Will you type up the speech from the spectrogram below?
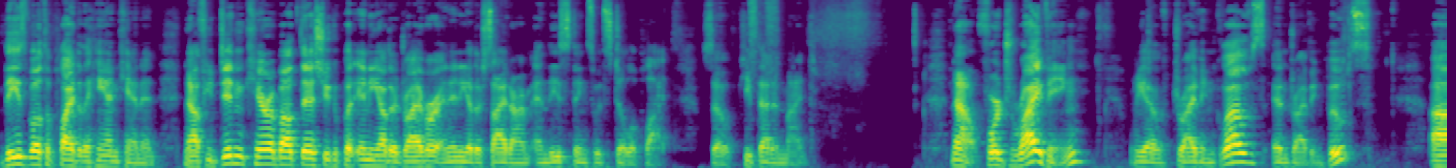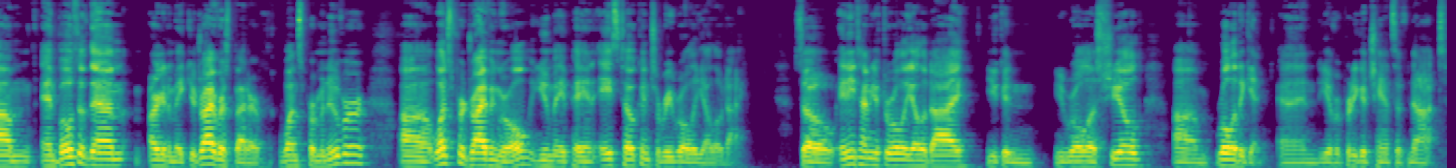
These both apply to the hand cannon. Now if you didn't care about this, you could put any other driver and any other sidearm, and these things would still apply. So keep that in mind. Now for driving, we have driving gloves and driving boots. Um, and both of them are going to make your drivers better. Once per maneuver, uh, once per driving roll, you may pay an ace token to re-roll a yellow die. So anytime you have to roll a yellow die, you can you roll a shield, um, roll it again, and you have a pretty good chance of not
